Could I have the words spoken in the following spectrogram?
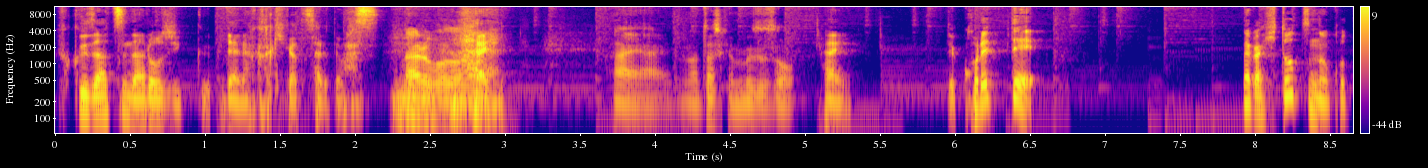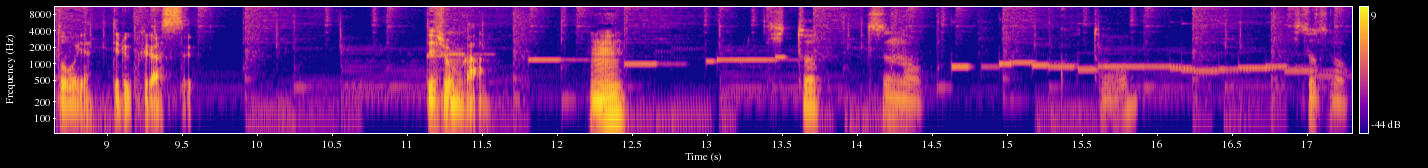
複雑なロジックみたいな書き方されてます。なるほどね、はい。はいはい。まあ確かにむずそうはい。でこれってなんか一つのことをやってるクラスでしょうか、うん。一つのこと？一つの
